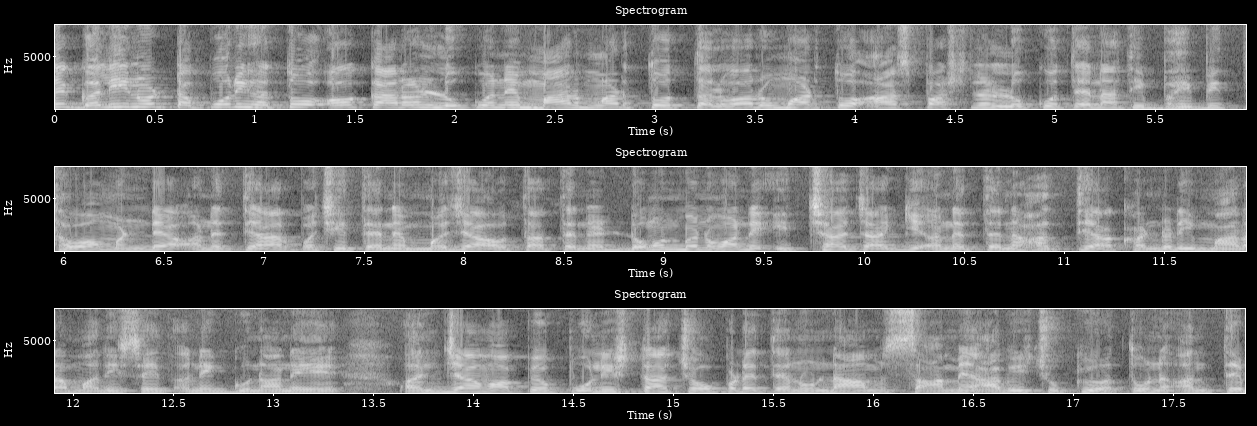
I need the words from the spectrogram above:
તે ગલીનો ટપોરી હતો, અકારણ લોકોને માર મારતો, તલવારો મારતો, આસપાસના લોકો તેનાથી ભયભીત થવા માંડ્યા અને ત્યાર પછી તેને મજા આવતા તેને ડોન બનવાની ઈચ્છા જાગી અને તેને હત્યા ખંડણી મારામારી સહિત અનેક ગુનાને અંજામ આપ્યો. પોલીસના ચોપડે તેનું નામ સામે આવી ચૂક્યું હતું અને અંતે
